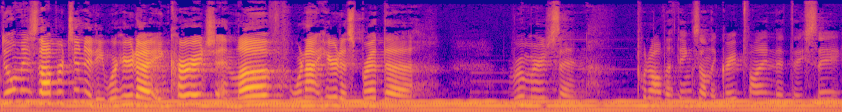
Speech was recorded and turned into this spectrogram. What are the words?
Don't miss the opportunity. We're here to encourage and love. We're not here to spread the rumors and put all the things on the grapevine that they say.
